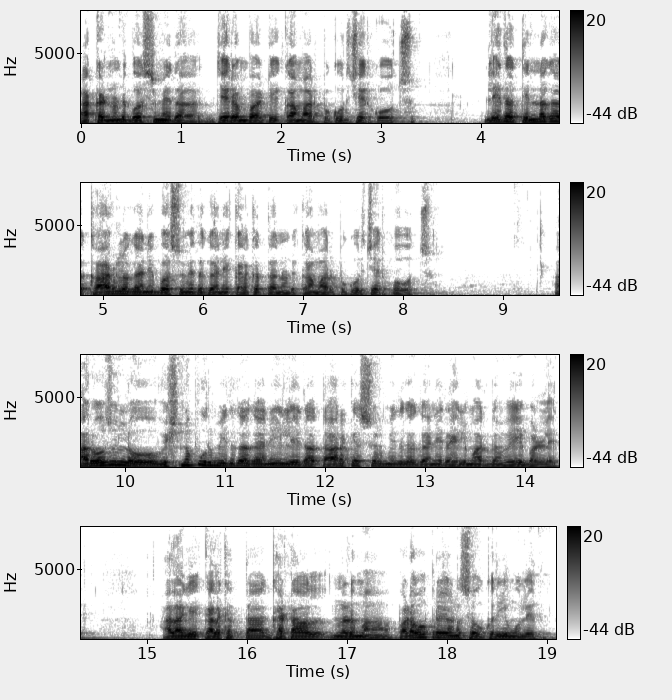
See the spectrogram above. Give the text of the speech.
అక్కడి నుండి బస్సు మీద జైరంబాటి కామార్పుకూరు చేరుకోవచ్చు. లేదా తిన్నగా కారులో కానీ బస్సు మీద కానీ కలకత్తా నుండి కామార్పుకూరు చేరుకోవచ్చు. ఆ రోజుల్లో విష్ణుపూర్ మీదుగా కానీ లేదా తారకేశ్వర్ మీదుగా కానీ రైలు మార్గం వేయబడలేదు. అలాగే కలకత్తా ఘటాల్ నడుమ పడవ ప్రయాణ సౌకర్యము లేదు.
